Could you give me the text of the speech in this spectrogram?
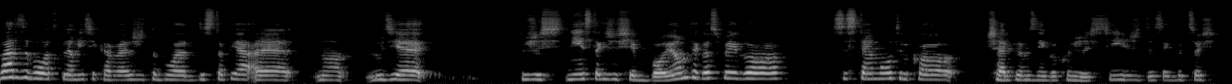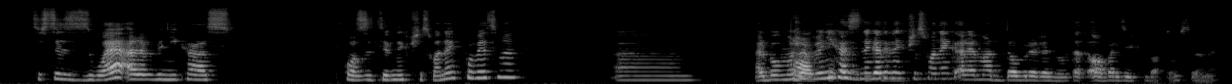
bardzo było to dla mnie ciekawe, że to była dystopia, ale no, ludzie, którzy nie jest tak, że się boją tego swojego systemu, tylko czerpią z niego korzyści, że to jest jakby coś, coś co jest złe, ale wynika z pozytywnych przesłanek, powiedzmy. Albo może tak, wynika to... z negatywnych przesłanek, ale ma dobry rezultat. O, bardziej chyba w tą stronę.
